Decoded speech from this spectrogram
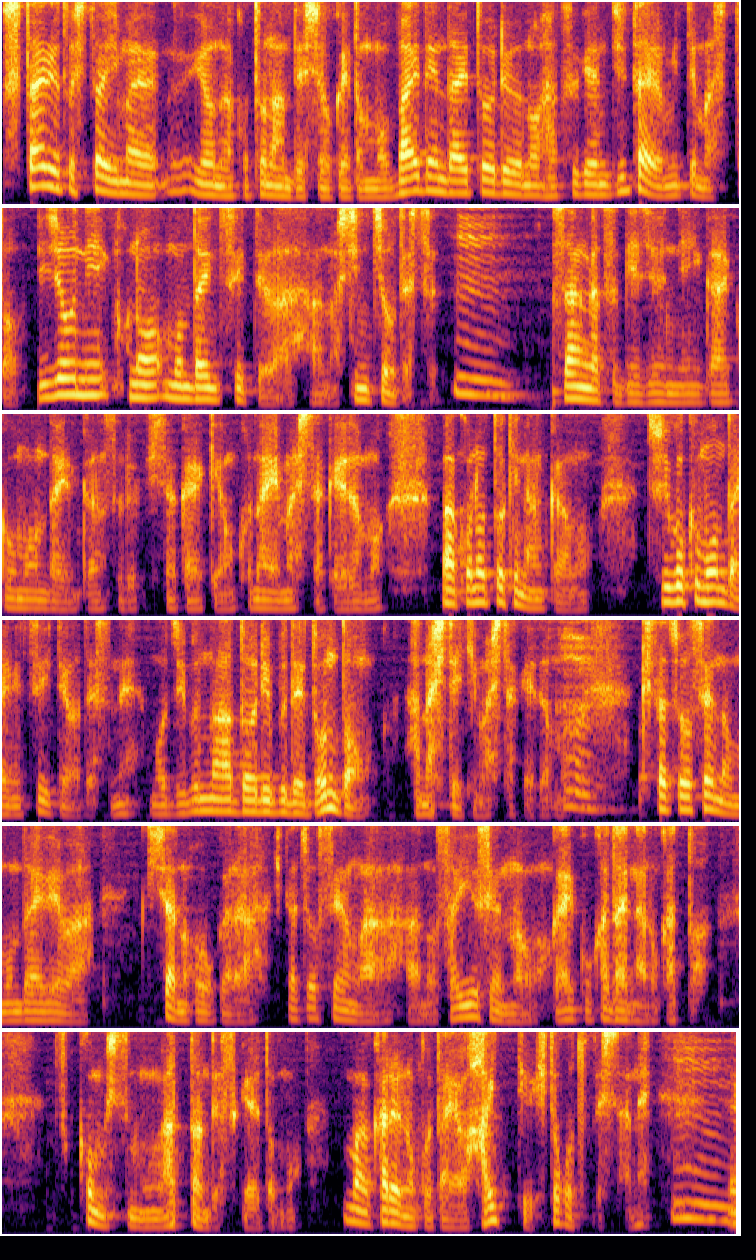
スタイルとしては今ようなことなんでしょうけどもバイデン大統領の発言自体を見てますと非常にこの問題についてはあの慎重です。うん3月下旬に外交問題に関する記者会見を行いましたけれども、まあ、この時なんかも中国問題についてはですねもう自分のアドリブでどんどん話していきましたけれども、はい、北朝鮮の問題では記者の方から北朝鮮はあの最優先の外交課題なのかと突っ込む質問があったんですけれども、まあ、彼の答えは「はい」っていう一言でしたね。うん、え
